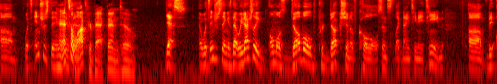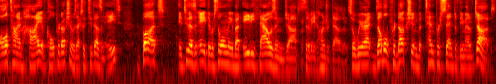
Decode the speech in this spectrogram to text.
Um, what's interesting, yeah, that's is a that- lot for back then too. Yes. And what's interesting is that we've actually almost doubled production of coal since like 1918. Um, the all-time high of coal production was actually 2008, but in 2008 there were still only about 80,000 jobs instead of 800,000. So we're at double production, but 10% of the amount of jobs.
